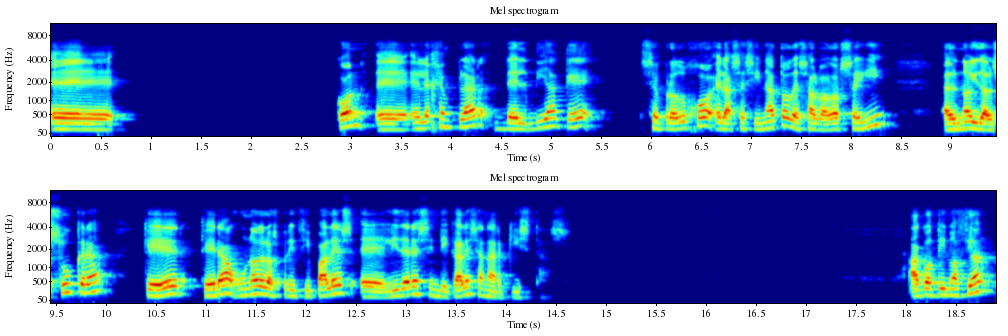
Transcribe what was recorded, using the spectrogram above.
eh, con eh, el ejemplar del día que se produjo el asesinato de Salvador Seguí, el Noi del Sucre, que, er, que era uno de los principales líderes sindicales anarquistas. A continuación,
